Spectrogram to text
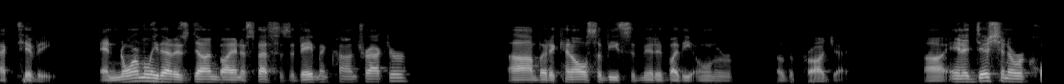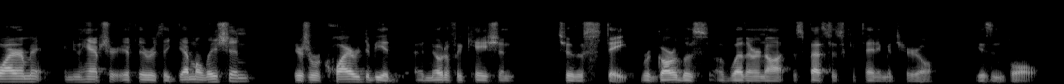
activity. And normally that is done by an asbestos abatement contractor uh, but it can also be submitted by the owner of the project. Uh, in addition, a requirement in New Hampshire, if there is a demolition, there's required to be a, a notification to the state, regardless of whether or not asbestos containing material is involved.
